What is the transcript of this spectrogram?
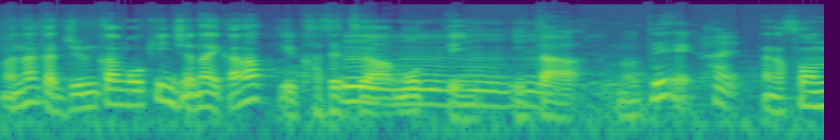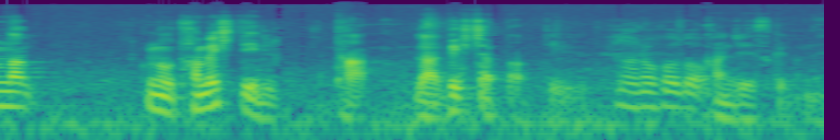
まあ、なんか循環が起きるんじゃないかなっていう仮説は持っていたので、はい。なんかそんなのを試しているたらできちゃったっていうなるほど。感じですけどね。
